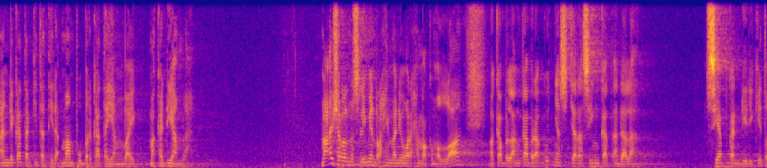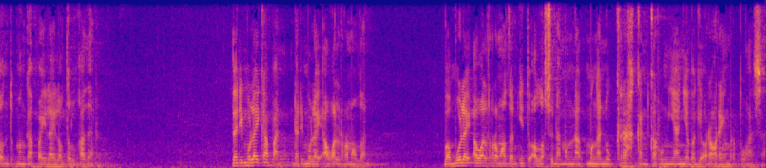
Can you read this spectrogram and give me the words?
andai kata kita tidak mampu berkata yang baik maka diamlah Ma'asyiral muslimin rahimani wa rahimakumullah maka belangkah berakutnya secara singkat adalah siapkan diri kita untuk menggapai Lailatul Qadar dari mulai kapan? Dari mulai awal Ramadan. Bahwa mulai awal Ramadan itu Allah sudah menganugerahkan karunia-Nya bagi orang-orang yang berpuasa.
